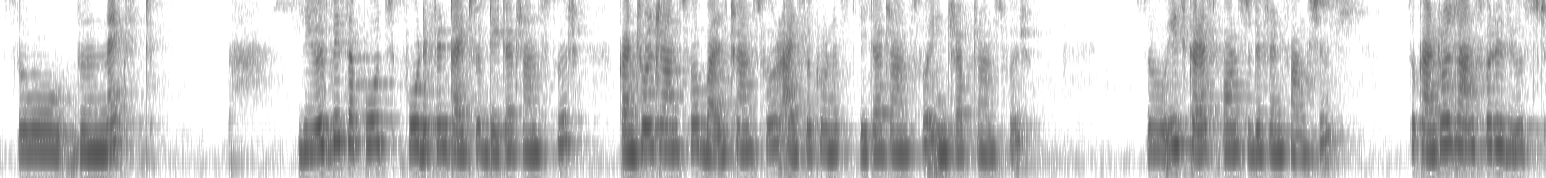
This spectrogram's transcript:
So the next the USB supports four different types of data transfer, control transfer, bulk transfer, isochronous data transfer, interrupt transfer. So each corresponds to different functions. So control transfer is used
